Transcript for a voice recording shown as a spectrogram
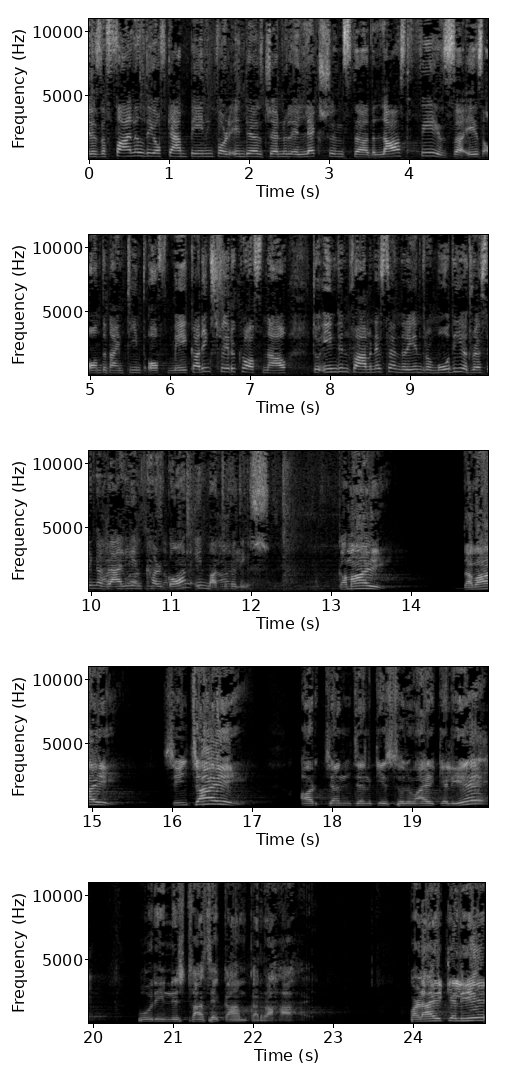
It is the final day of campaigning for India's general elections. The, the last phase uh, is on the 19th of May. Cutting straight across now to Indian Prime Minister Narendra Modi addressing a rally in Khargone in Madhya Pradesh. कमाई दवाई सिंचाई और जन जन की सुनवाई के लिए पूरी निष्ठा से काम कर रहा है पढ़ाई के लिए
